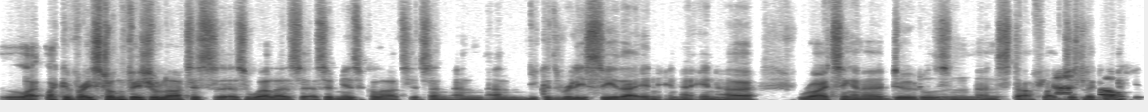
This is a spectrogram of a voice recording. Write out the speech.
like, like a very strong visual artist as well as, as a musical artist. And, and and you could really see that in, in her in her writing and her doodles and, and stuff like just looking, Oh.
